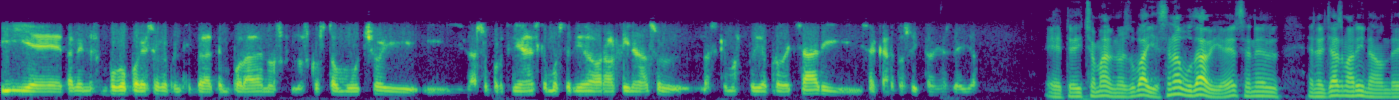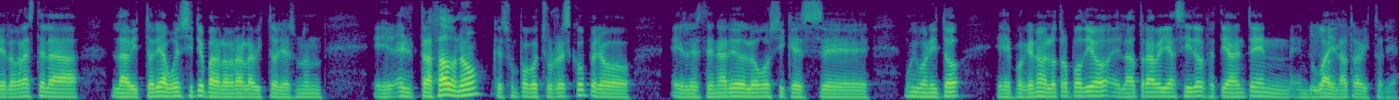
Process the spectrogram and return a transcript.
y eh, también es un poco por eso que al principio de la temporada nos, nos costó mucho y, y las oportunidades que hemos tenido ahora al final son las que hemos podido aprovechar y sacar dos victorias de ello. Eh, te he dicho mal, no es Dubái, es en Abu Dhabi, ¿eh? es en el, en el Jazz Marina, donde lograste la, la victoria, buen sitio para lograr la victoria. Es un- eh, el trazado no, que es un poco churresco, pero el escenario de luego sí que es eh, muy bonito. eh, porque no, el otro podio, la otra había sido efectivamente en, en Dubái, la otra victoria.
